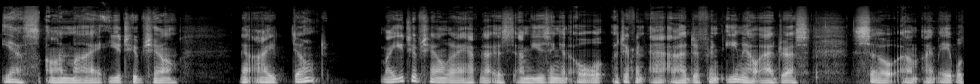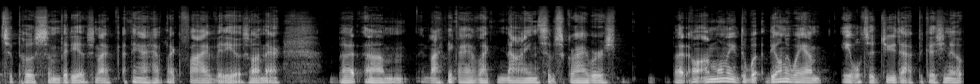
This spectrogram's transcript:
yes, on my YouTube channel. Now I don't. My YouTube channel that I have now is I'm using an old, a different, a different email address, so um, I'm able to post some videos, and I, I, think I have like five videos on there. But um, and I think I have like nine subscribers but I'm only the only way I'm able to do that because you know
